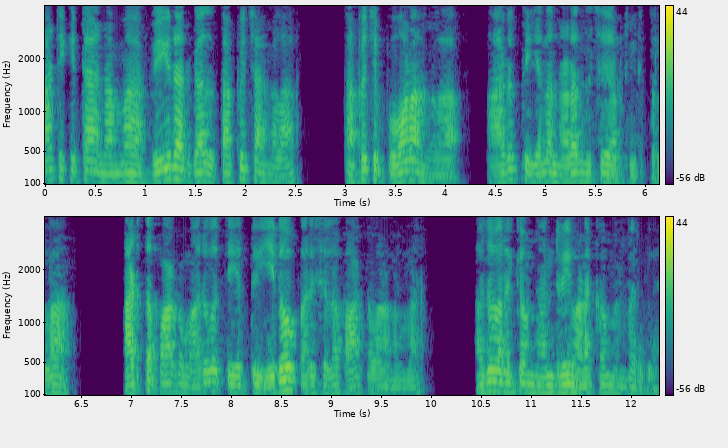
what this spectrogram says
மாட்டிக்கிட்ட நம்ம வீரர்கள் தப்பிச்சாங்களா? தப்பிச்சு போனாங்களா? அடுத்து என்ன நடந்துச்சு அப்படின்றதெல்லாம் அடுத்த பாகம் அறுபத்தி எட்டு இதோ பரிசுல பார்க்கலாம் நம்ம. அது வரைக்கும் நன்றி வணக்கம் நண்பர்களே.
